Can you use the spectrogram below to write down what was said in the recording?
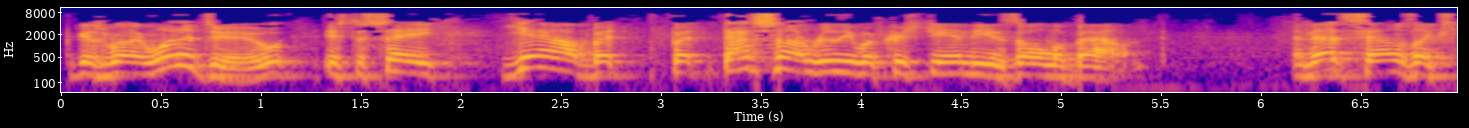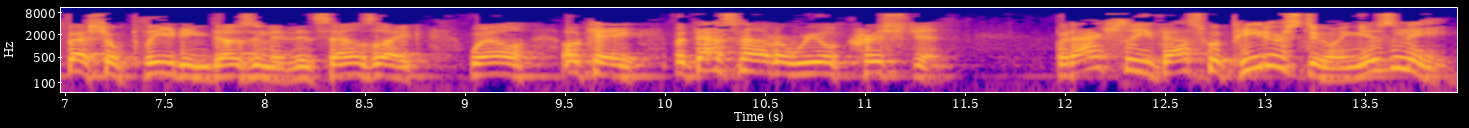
Because what I want to do is to say, yeah, but, but that's not really what Christianity is all about. And that sounds like special pleading, doesn't it? It sounds like, well, okay, but that's not a real Christian. But actually, that's what Peter's doing, isn't he?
